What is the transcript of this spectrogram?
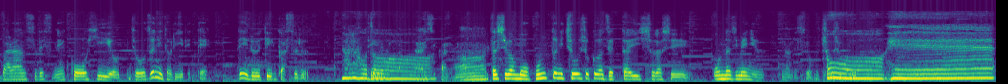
バランスですね。コーヒーを上手に取り入れて、で、ルーティン化するなるほど。が大事かな。私はもう本当に朝食は絶対一緒だし、同じメニューなんですよ、朝食。へー。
